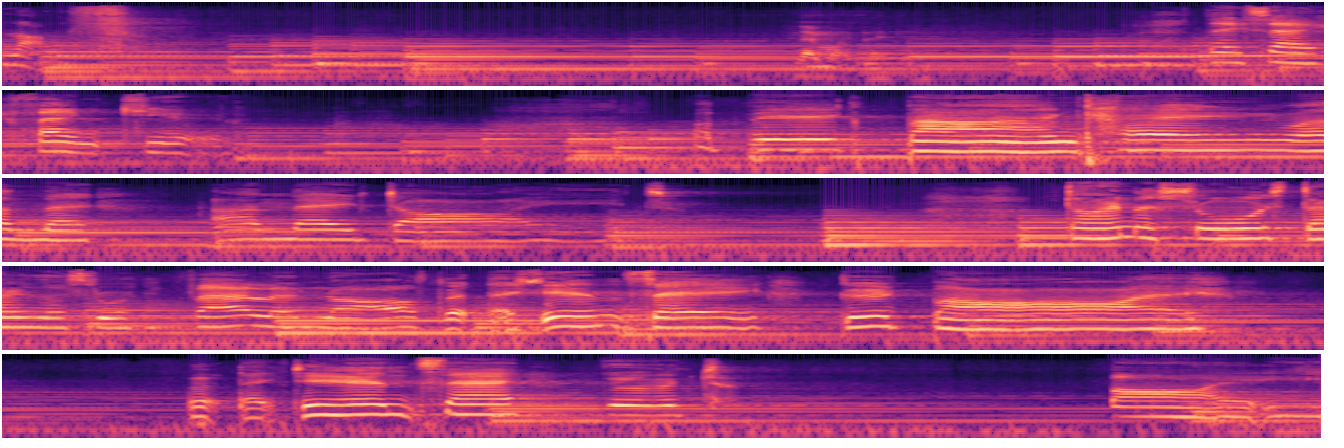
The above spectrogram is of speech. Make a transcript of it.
Love. Then what they do? They say thank you. A big bang came and they and they died. Dinosaurs, dinosaurs fell in love, but they didn't say goodbye. But they didn't say good. Bye.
